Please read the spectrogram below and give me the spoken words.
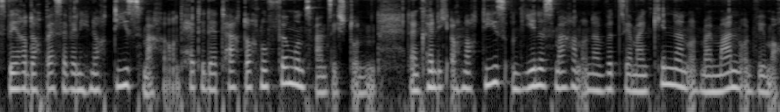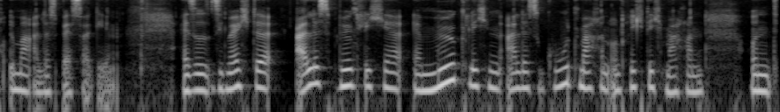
Es wäre doch besser, wenn ich noch dies mache und hätte der Tag doch nur 25 Stunden. Dann könnte ich auch noch dies und jenes machen und dann wird es ja meinen Kindern und meinem Mann und wem auch immer alles besser gehen. Also sie möchte alles Mögliche ermöglichen, alles gut machen und richtig machen. Und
